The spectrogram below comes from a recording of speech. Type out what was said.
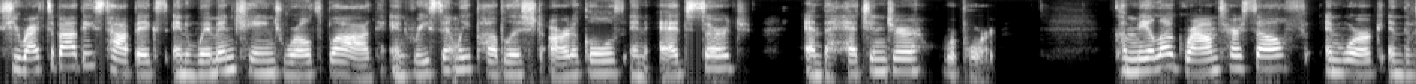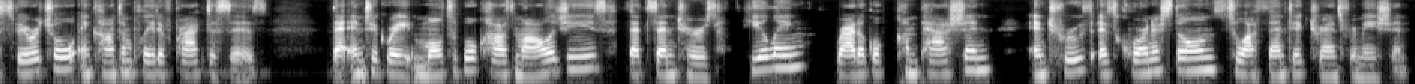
She writes about these topics in Women Change World's blog and recently published articles in EdSurge and the Hechinger Report. Kamilah grounds herself and work in the spiritual and contemplative practices that integrate multiple cosmologies that centers healing, radical compassion, and truth as cornerstones to authentic transformation.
